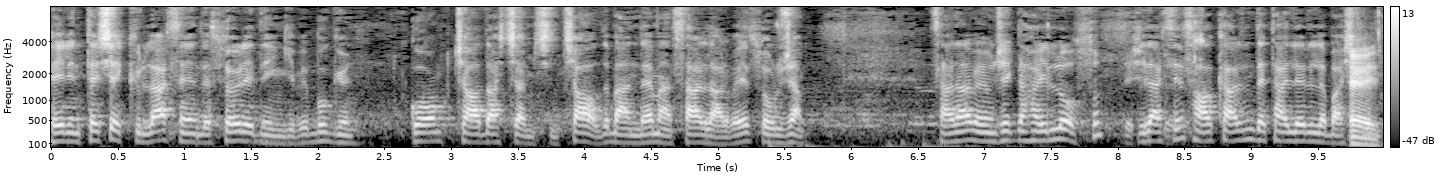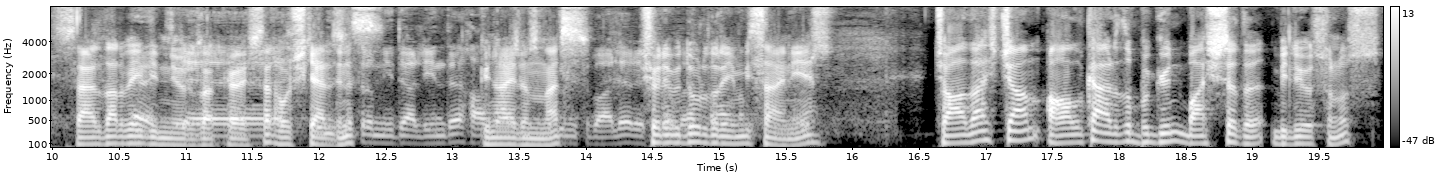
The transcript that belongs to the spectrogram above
Pelin teşekkürler. Senin de söylediğin gibi bugün Gong Çağdaş Cam için çaldı. Ben de hemen Serdar Bey'e soracağım. Serdar Bey öncelikle hayırlı olsun. Dilerseniz halka arzın detaylarıyla başlayalım. Evet, Serdar Bey'i Evet, dinliyoruz eee, arkadaşlar. Hoş geldiniz. Günaydınlar. Şöyle bir durdurayım bir saniye. Çağdaş Cam halka arzı bugün başladı biliyorsunuz.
